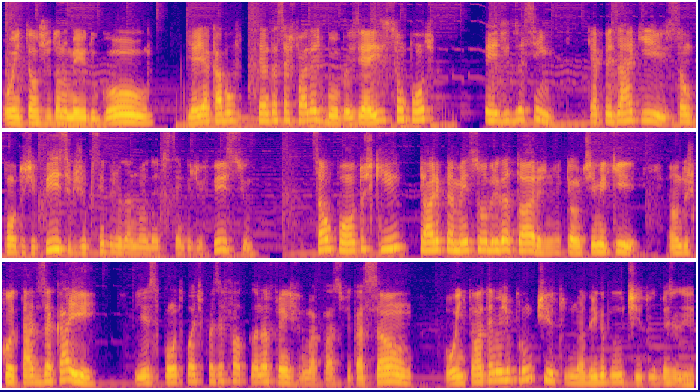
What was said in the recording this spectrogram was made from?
ou então chutam no meio do gol. E aí acabam tendo essas falhas bobas. E aí são pontos perdidos assim. Que apesar que são pontos difíceis, que sempre jogando no Nordeste é sempre difícil, são pontos que, teoricamente, são obrigatórios, né? Que é um time que é um dos cotados a cair. E esse ponto pode fazer falta lá na frente, para uma classificação, ou então até mesmo para um título, na briga pelo título brasileiro.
